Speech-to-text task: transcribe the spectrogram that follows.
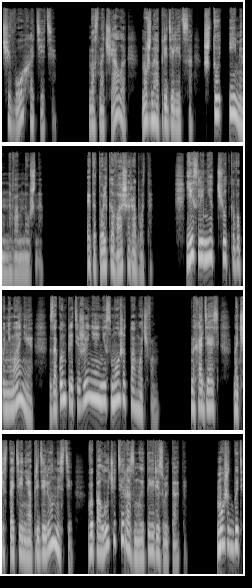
чего хотите. Но сначала нужно определиться, что именно вам нужно. Это только ваша работа. Если нет четкого понимания, закон притяжения не сможет помочь вам. Находясь на чистоте неопределенности, вы получите размытые результаты. Может быть,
